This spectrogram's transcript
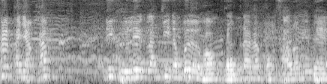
ห้ามขยับครับ นี่คือเลขลัคกี้นัมเบอร์ของผมนะครับ ของสาวน้ำเพชรแพง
